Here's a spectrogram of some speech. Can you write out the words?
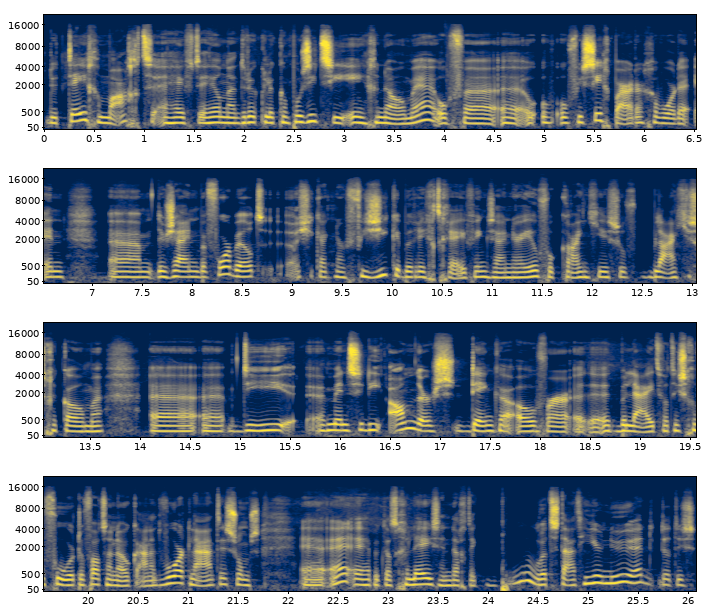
de tegenmacht eh, heeft heel nadrukkelijk een positie ingenomen. Hè, of, eh, eh, of, of is zichtbaarder geworden. En ehm, er zijn bijvoorbeeld, als je kijkt naar fysieke berichtgeving, zijn er heel veel krantjes of blaadjes gekomen. eh, eh, die eh, mensen die anders denken over eh, het beleid wat is gevoerd of wat dan ook aan het woord laten. Soms eh, eh, heb ik dat gelezen en dacht ik, "Boe, wat staat hier nu? Hè? Dat is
